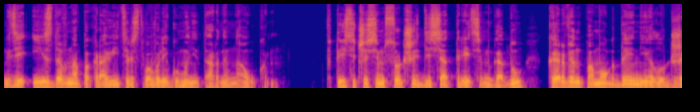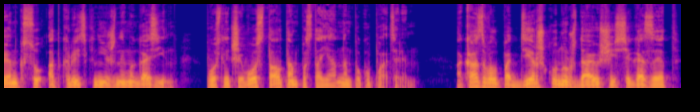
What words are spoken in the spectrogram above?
где издавна покровительствовали гуманитарным наукам. В 1763 году Кервин помог Дэниелу Дженксу открыть книжный магазин, после чего стал там постоянным покупателем оказывал поддержку нуждающейся газет,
